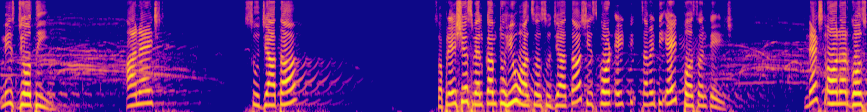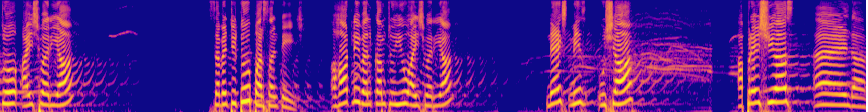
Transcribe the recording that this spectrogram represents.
Miss Jyoti. And next, Sujata. So precious welcome to you also, Sujata. She scored 80, 78 percentage. Next honor goes to Aishwarya, 72 percentage. A heartily welcome to you, Aishwarya. Next, Miss Usha, a precious and uh,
